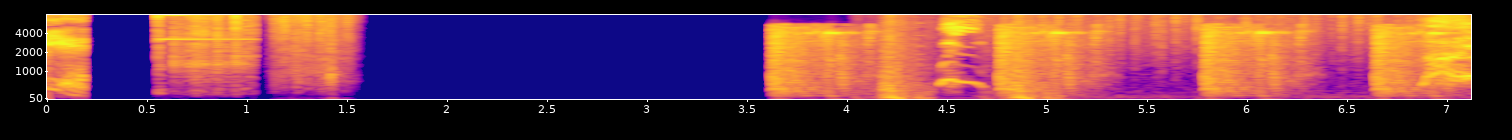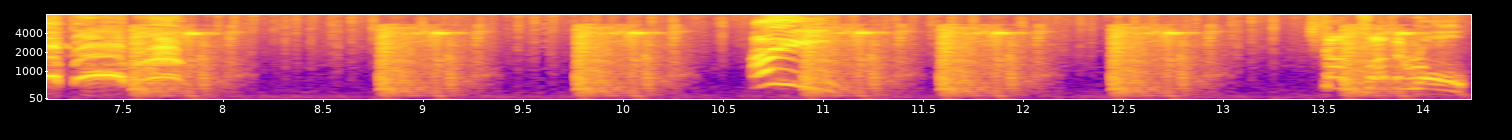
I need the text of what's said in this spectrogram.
yeah! Stop, and roll!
